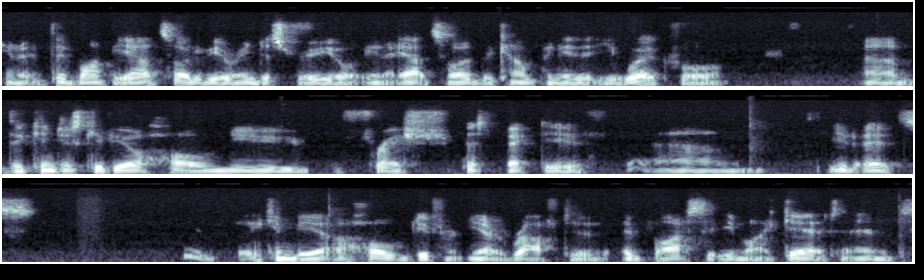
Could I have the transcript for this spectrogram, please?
you know that might be outside of your industry or you know outside the company that you work for um, that can just give you a whole new fresh perspective um, you know it's it can be a whole different you know raft of advice that you might get. And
